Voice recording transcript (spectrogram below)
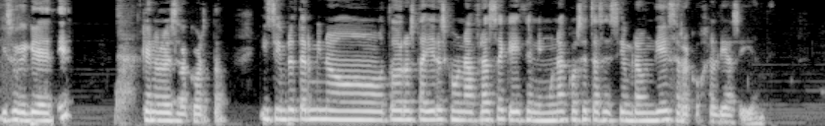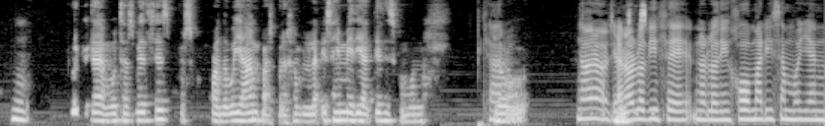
¿Y eso qué quiere decir? Que no les a corto. Y siempre termino todos los talleres con una frase que dice, ninguna cosecha se siembra un día y se recoge el día siguiente. Mm. Porque claro, muchas veces, pues cuando voy a AMPAS, por ejemplo, esa inmediatez es como, no, Claro. no, No, no, ya No nos lo dice, nos lo dijo Marisa Moya en,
